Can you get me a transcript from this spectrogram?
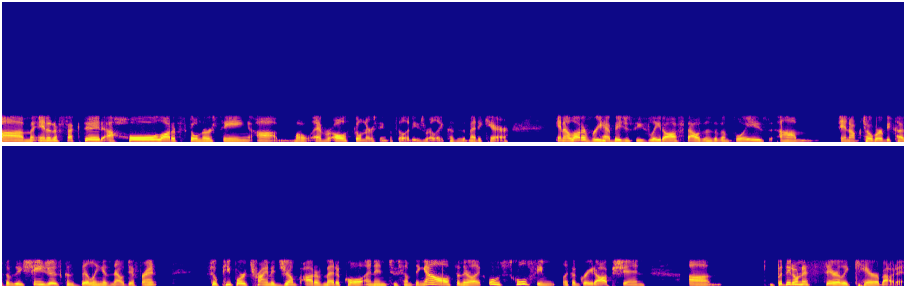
Um, and it affected a whole lot of skilled nursing, um, well, ever, all skilled nursing facilities really because of the Medicare. And a lot of rehab agencies laid off thousands of employees um, in October because of these changes because billing is now different. So people are trying to jump out of medical and into something else, and they're like, "Oh, schools seem like a great option," um, but they don't necessarily care about it.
